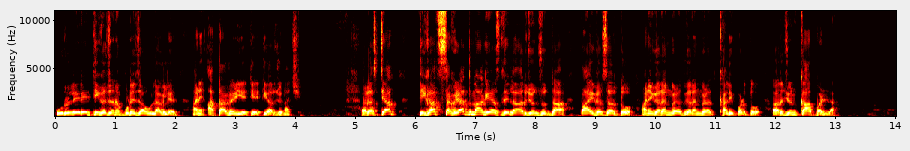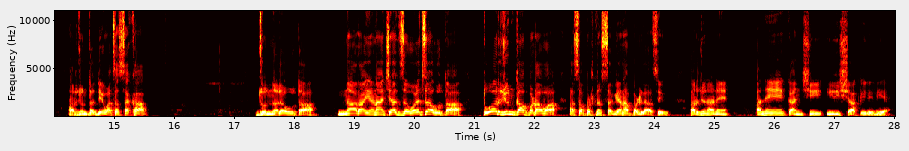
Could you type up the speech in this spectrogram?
उरलेले तिघ जण पुढे जाऊ लागलेत आणि आता वेळ येते ती अर्जुनाची. रस्त्यात तिघात सगळ्यात मागे असलेला अर्जुन सुद्धा पाय घसरतो आणि घरंगळत घरंगळत खाली पडतो. अर्जुन का पडला? अर्जुन तर देवाचा सखा. जो नर होता नारायणाच्या जवळचा होता तो अर्जुन का पडावा असा प्रश्न सगळ्यांना पडला असेल. अर्जुनाने अनेकांशी ईर्ष्या केलेली आहे.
